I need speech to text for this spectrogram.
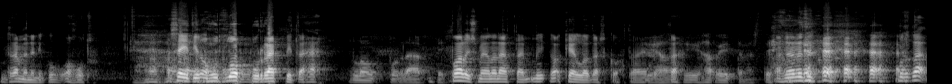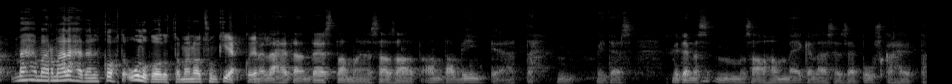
Mutta tämmöinen niin ohut, seitin ohut loppuräppi tähän. Loppuräppi. Paljon meillä näyttää kello tässä kohtaa. Ihan, ihan riittävästi. Mutta tota, mehän varmaan lähdetään nyt kohta ulkoiluttamaan noita sun kiekkoja. Me lähdetään testaamaan ja sä saat antaa vinkkejä, että mites, miten me saadaan meikäläisen se puskaheitto.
